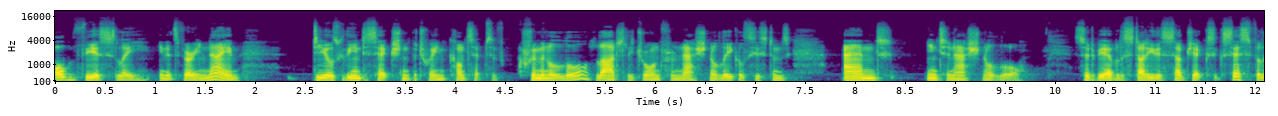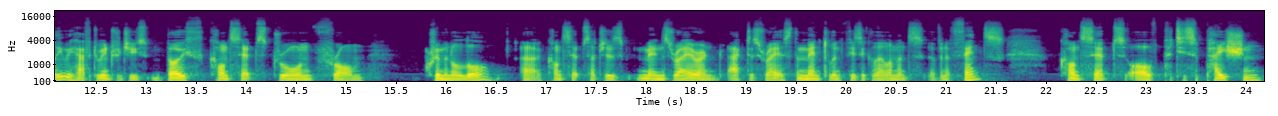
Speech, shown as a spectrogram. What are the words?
obviously, in its very name, deals with the intersection between concepts of criminal law, largely drawn from national legal systems, and international law. So, to be able to study this subject successfully, we have to introduce both concepts drawn from criminal law, uh, concepts such as mens rea and actus reus, the mental and physical elements of an offence, concepts of participation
